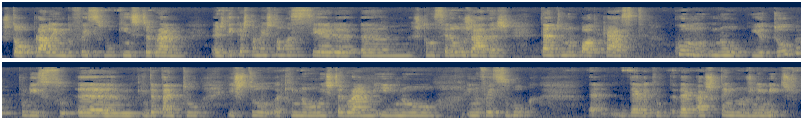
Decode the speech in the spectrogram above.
estou para além do Facebook e Instagram as dicas também estão a ser, um, estão a ser alojadas tanto no podcast como no YouTube, por isso, um, entretanto, isto aqui no Instagram e no, e no Facebook hum, deve, deve, acho que tem uns limites,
